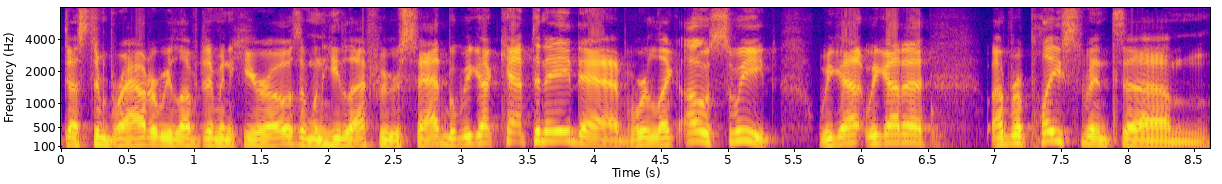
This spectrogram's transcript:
Dustin Browder, we loved him in Heroes, and when he left, we were sad. But we got Captain Adab. We're like, oh, sweet, we got we got a a replacement um,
